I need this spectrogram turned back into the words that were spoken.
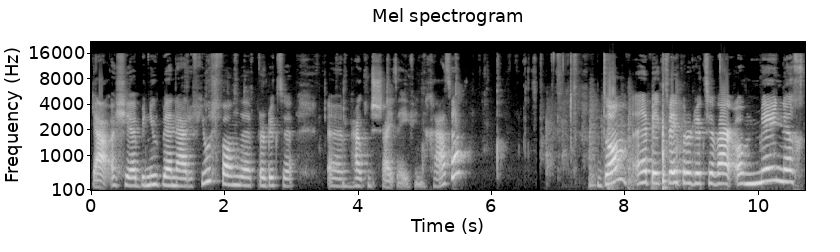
ja, als je benieuwd bent naar reviews van de producten, um, houd mijn site even in de gaten. Dan heb ik twee producten waar al menig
